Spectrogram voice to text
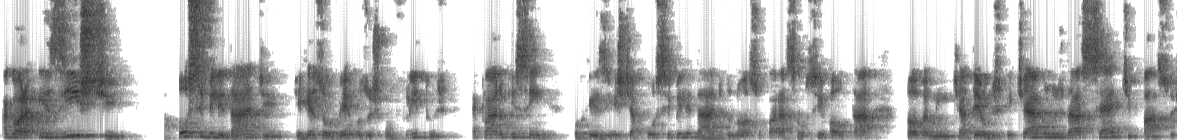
Agora, existe a possibilidade de resolvermos os conflitos? É claro que sim, porque existe a possibilidade do nosso coração se voltar novamente a Deus. E Tiago nos dá sete passos,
